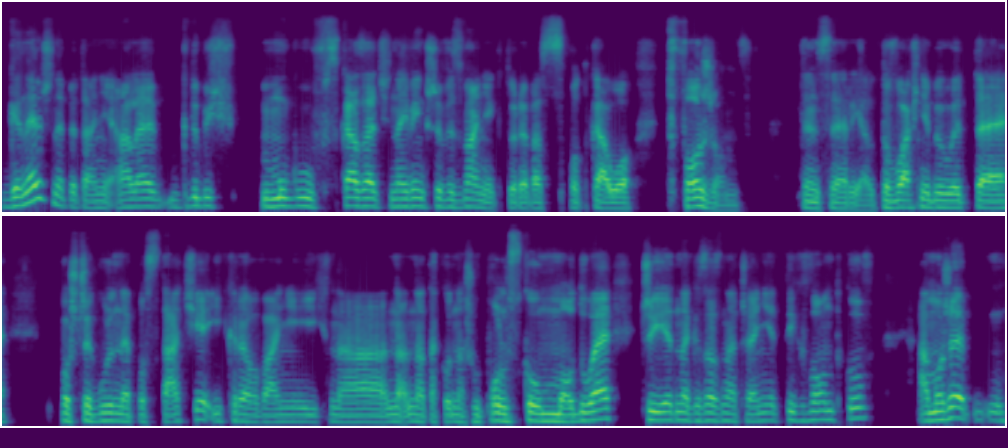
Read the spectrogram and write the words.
generyczne pytanie, ale gdybyś mógł wskazać największe wyzwanie, które was spotkało tworząc ten serial, to właśnie były te poszczególne postacie i kreowanie ich na, na, na taką naszą polską modłę, czy jednak zaznaczenie tych wątków, a może mm,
